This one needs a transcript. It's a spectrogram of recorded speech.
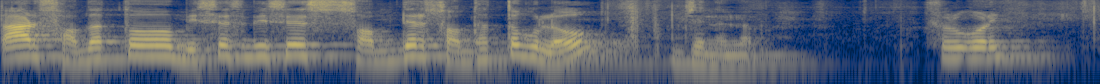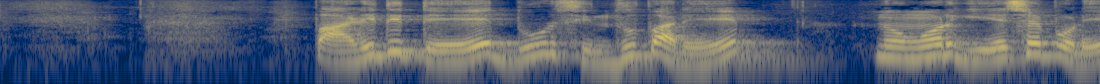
তার শব্দার্থ, বিশেষ বিশেষ শব্দের শব্দার্থগুলোও জেনে নেব শুরু করি। পাড়ি দিতে দূর সিন্ধু পারে নোঙর গিয়েছে পড়ে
